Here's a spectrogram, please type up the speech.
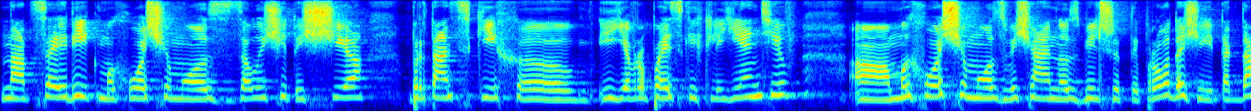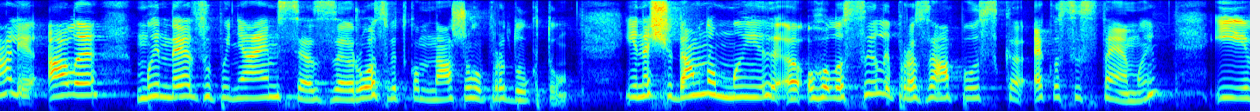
На цей рік ми хочемо залучити ще британських е, і європейських клієнтів. Ми хочемо, звичайно, збільшити продажі і так далі, але ми не зупиняємося з розвитком нашого продукту. І нещодавно ми е, оголосили про запуск екосистеми. І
